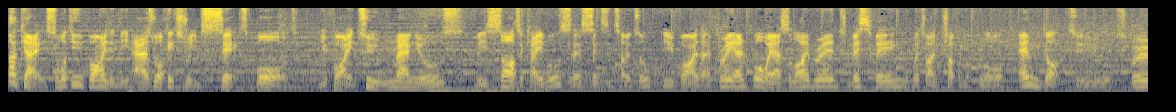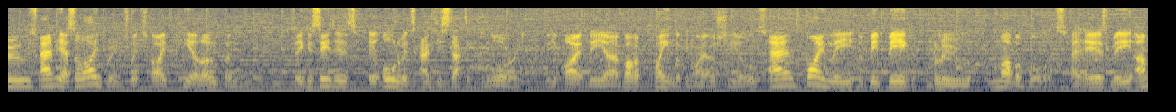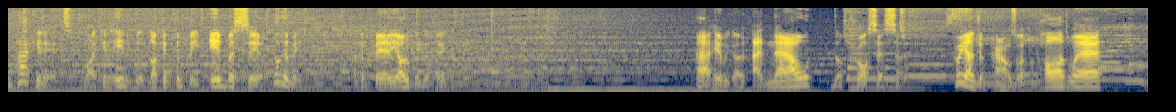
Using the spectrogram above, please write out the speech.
Okay, so what do you find in the ASRock Extreme 6 board? You find two manuals, the SATA cables, there's six in total. You find a 3 and 4 way SLI bridge, this thing, which I chuck on the floor, M.2 screws, and the SLI bridge, which I peel open. So you can see it is all of its anti-static glory the, the uh, rather plain looking I.O. shields, and finally the big blue motherboard. And here's me unpacking it, like an like a complete imbecile. Look at me, I can barely open the thing. Ah, here we go. And now, the processor. £300 worth of hardware.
